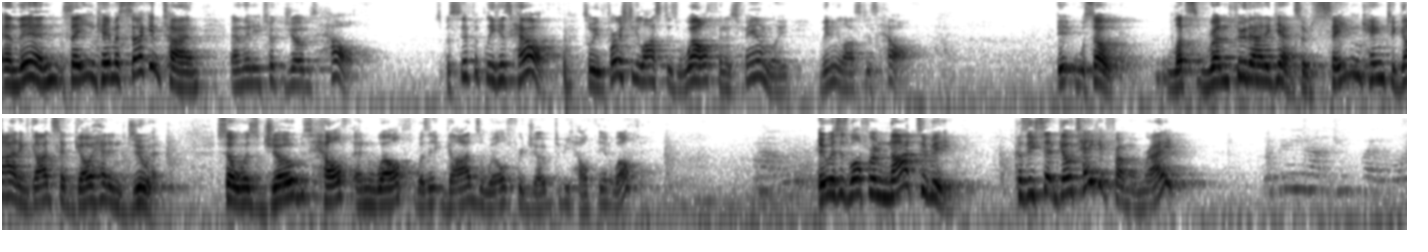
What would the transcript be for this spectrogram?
And then Satan came a second time, and then he took Job's health, specifically his health. So he, first he lost his wealth and his family, then he lost his health. It, so let's run through that again. So Satan came to God, and God said, Go ahead and do it. So, was Job's health and wealth, was it God's will for Job to be healthy and wealthy? It was his will for him not to be. Because he said, go take it from him, right? Wasn't he not used by the Lord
